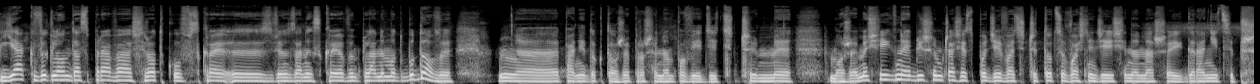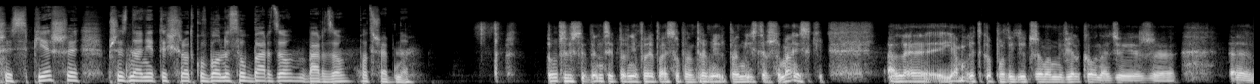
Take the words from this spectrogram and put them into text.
jak wygląda sprawa środków z y, związanych z Krajowym Planem Odbudowy? Panie doktorze, proszę nam powiedzieć, czy my możemy się ich w najbliższym czasie spodziewać? Czy to, co właśnie dzieje się na naszej granicy, przyspieszy przyznanie tych środków, bo one są bardzo, bardzo potrzebne. To oczywiście więcej pewnie powie Państwu pan premier pan minister Szymański, ale ja mogę tylko powiedzieć, że mamy wielką nadzieję, że e,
